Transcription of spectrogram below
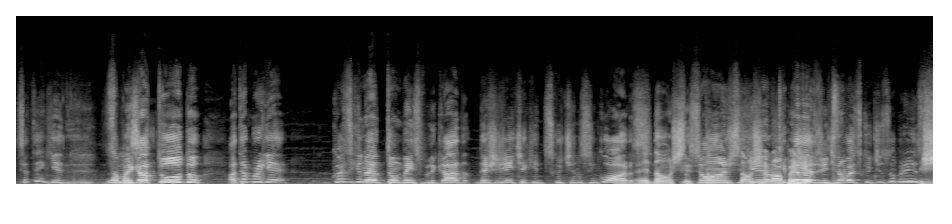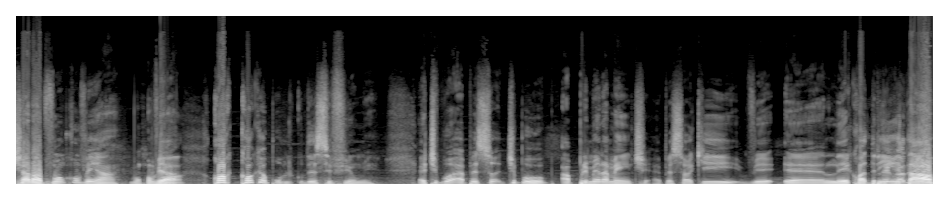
você tem que Não, explicar é- tudo. Até porque. Coisa que não é tão bem explicada, deixa a gente aqui discutindo 5 horas. É, não, Isso é então- um lance então, que, xarope, que a beleza, a gente- gente não vai discutir sobre isso. Up, vamos convenhar. Vamos convenhar. Ó. Qual, qual que é o público desse filme? É tipo, a pessoa. Tipo, a, primeiramente, é a pessoa que vê, é, lê quadrinho Lê e tal,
